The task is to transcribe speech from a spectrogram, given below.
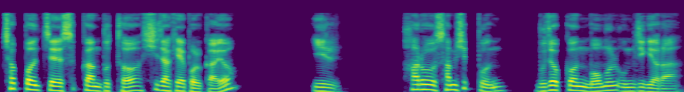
첫 번째 습관부터 시작해 볼까요? 1. 하루 30분 무조건 몸을 움직여라.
